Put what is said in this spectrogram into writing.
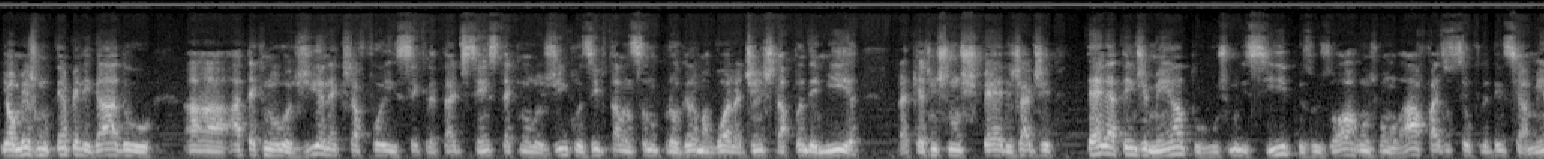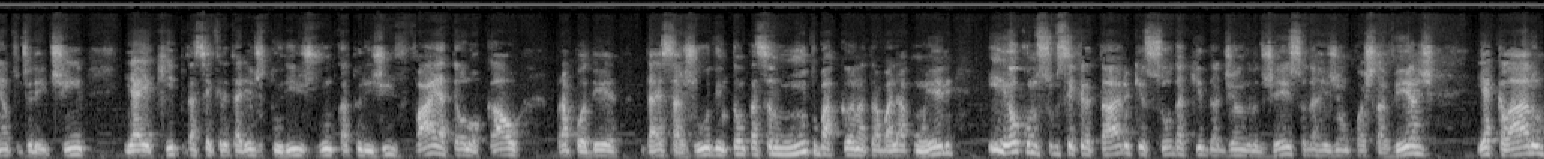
e ao mesmo tempo é ligado à, à tecnologia, né, que já foi secretário de Ciência e Tecnologia, inclusive está lançando um programa agora diante da pandemia, para que a gente não espere já de teleatendimento, os municípios, os órgãos vão lá, faz o seu credenciamento direitinho, e a equipe da Secretaria de Turismo, junto com a Turigi, vai até o local para poder dar essa ajuda. Então está sendo muito bacana trabalhar com ele. E eu, como subsecretário, que sou daqui da de Angra dos Reis, sou da região Costa Verde, e é claro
